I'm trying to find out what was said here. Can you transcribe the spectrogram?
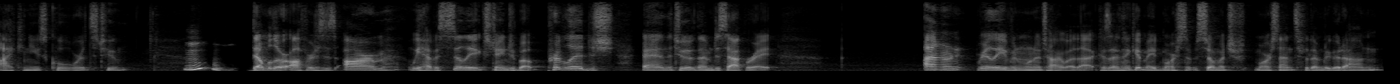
I can use cool words too. Mm. Dumbledore offers his arm. We have a silly exchange about privilege, and the two of them disapparate. I don't really even want to talk about that because I think it made more so much more sense for them to go down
